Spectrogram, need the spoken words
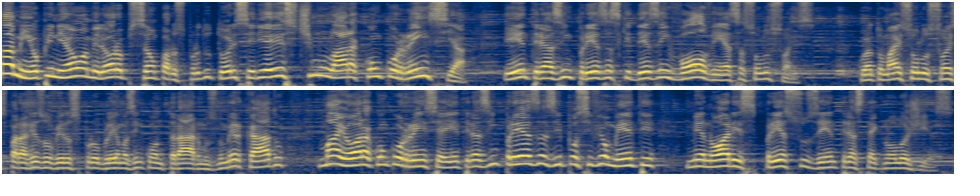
Na minha opinião, a melhor opção para os produtores seria estimular a concorrência entre as empresas que desenvolvem essas soluções. Quanto mais soluções para resolver os problemas encontrarmos no mercado, maior a concorrência entre as empresas e possivelmente menores preços entre as tecnologias.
